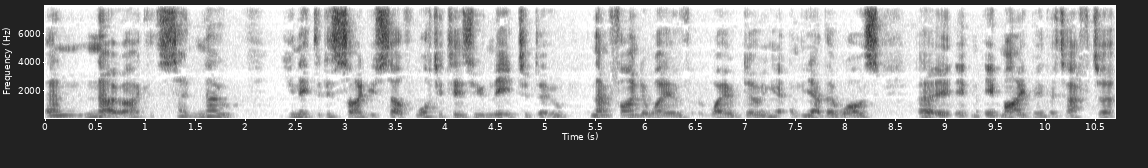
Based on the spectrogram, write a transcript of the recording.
And no, I said, no, you need to decide yourself what it is you need to do and then find a way of way of doing it. And yeah, there was, uh, it, it, it, might be that after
